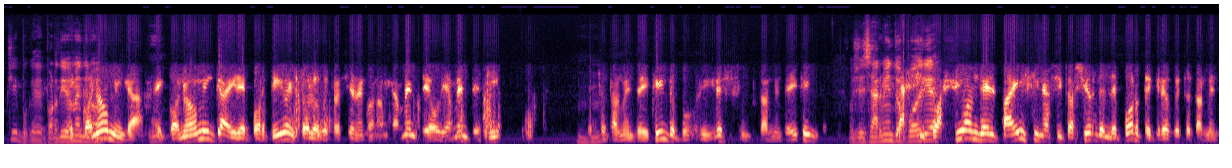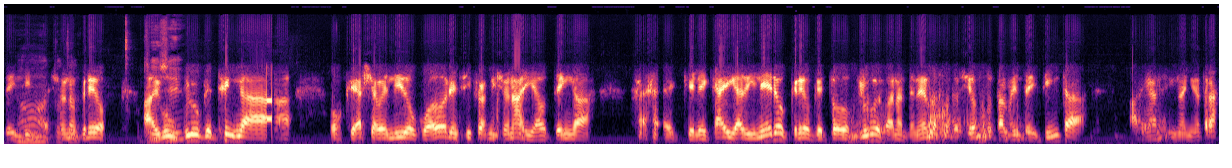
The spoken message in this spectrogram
Sí, porque deportivamente... no- económica, económica y deportiva y todo lo que presiona económicamente, obviamente, sí. Es totalmente distinto, porque los ingresos son totalmente distintos. O sea, Sarmiento La podría... situación del país y la situación del deporte creo que es totalmente No, distinta. Yo total- no creo algún sí. club que tenga o que haya vendido jugadores en cifras millonarias o tenga que le caiga dinero, creo que todos los clubes van a tener la situación totalmente distinta a de hace un año atrás.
